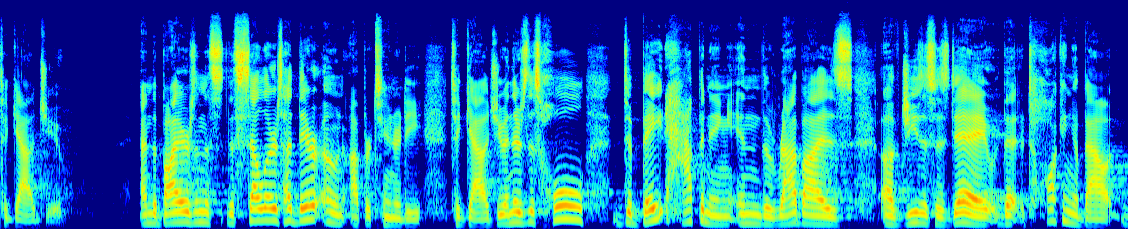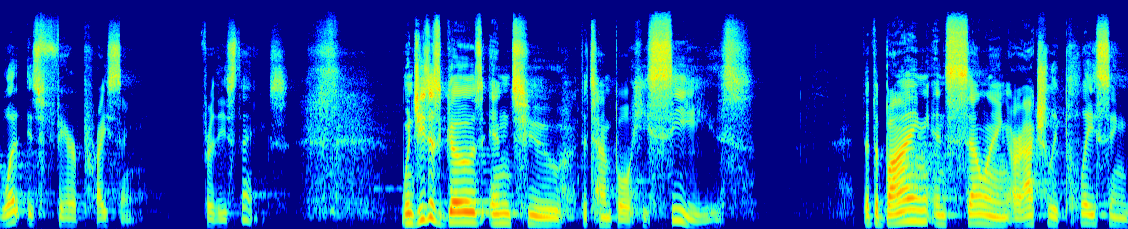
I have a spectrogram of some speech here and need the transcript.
to gouge you and the buyers and the, the sellers had their own opportunity to gouge you. And there's this whole debate happening in the rabbis of Jesus' day that talking about what is fair pricing for these things. When Jesus goes into the temple, he sees that the buying and selling are actually placing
